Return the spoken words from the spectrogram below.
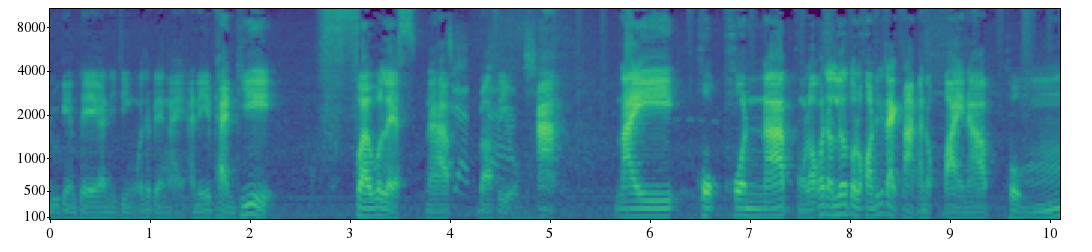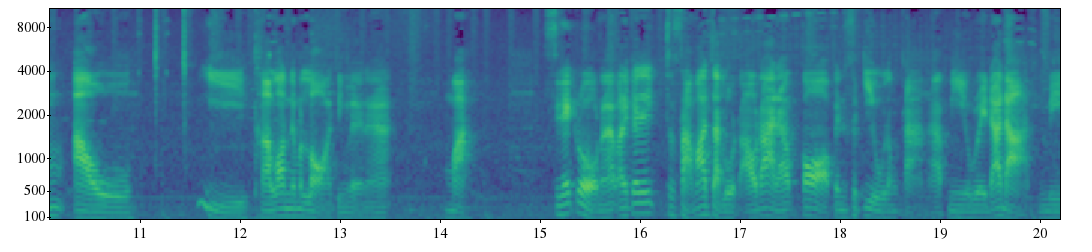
ดูเกมเพลย์กันจริงๆว่าจะเป็นยังไง อันนี้แผนที่ f a v o r l e s s นะครับบราซิลอะใน 6 คนนะครับของเราก็จะเลือกตัวละครที่แตกต่างกันออกไปนะครับ ผมเอาอีทารอนเนี่ยมันหล่อจริงเลยนะฮะมาซีเน็กโรกนะครับอันนี้ก็จะสามารถจัดโหลดเอาได้นะครับ ก็เป็นสกิลต่างๆนะครับ มีเรดาร์ดาร์มี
